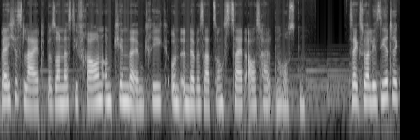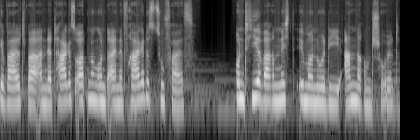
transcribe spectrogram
welches Leid besonders die Frauen und Kinder im Krieg und in der Besatzungszeit aushalten mussten. Sexualisierte Gewalt war an der Tagesordnung und eine Frage des Zufalls. Und hier waren nicht immer nur die anderen schuld.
